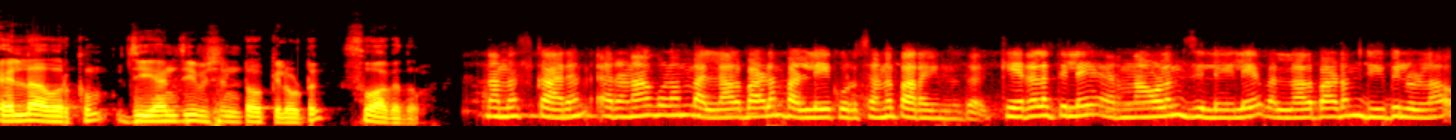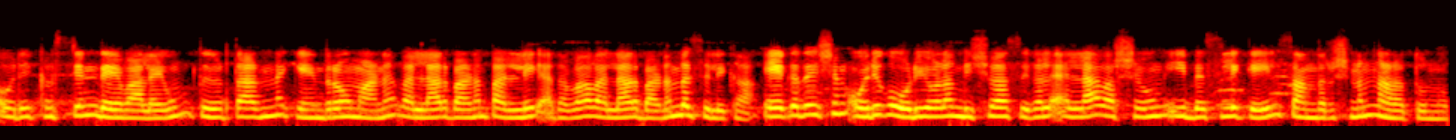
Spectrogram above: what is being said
എല്ലാവർക്കും ജി ആൻഡ് ജി വിഷൻ ടോക്കിലോട്ട് സ്വാഗതം. നമസ്കാരം. എറണാകുളം വല്ലാർപാടം പള്ളിയെക്കുറിച്ചാണ് പറയുന്നത്. കേരളത്തിലെ എറണാകുളം ജില്ലയിലെ വല്ലാർപാടം ദ്വീപിലുള്ള ഒരു ക്രിസ്ത്യൻ ദേവാലയവും തീർത്ഥാടന കേന്ദ്രവുമാണ് വല്ലാർപാടം പള്ളി അഥവാ വല്ലാർപാടം ബസിലിക്ക. ഏകദേശം ഒരു കോടിയോളം വിശ്വാസികൾ എല്ലാ വർഷവും ഈ ബസിലിക്കയിൽ സന്ദർശനം നടത്തുന്നു.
